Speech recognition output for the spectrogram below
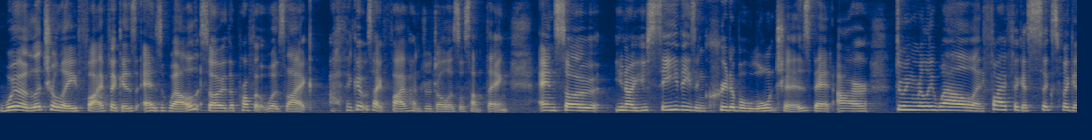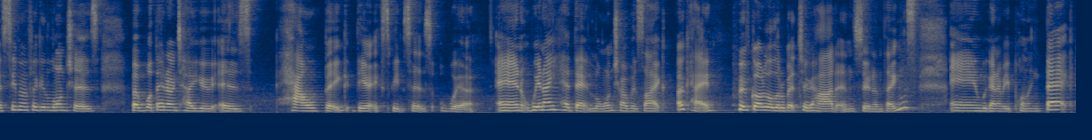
were literally five figures as well. So the profit was like, I think it was like $500 or something. And so, you know, you see these incredible launches that are doing really well and five figure, six figure, seven figure launches. But what they don't tell you is how big their expenses were. And when I had that launch, I was like, okay, we've gone a little bit too hard in certain things and we're going to be pulling back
